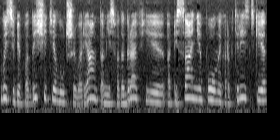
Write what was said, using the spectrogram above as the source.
Вы себе подыщите лучший вариант, там есть фотографии, описание, полные характеристики,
